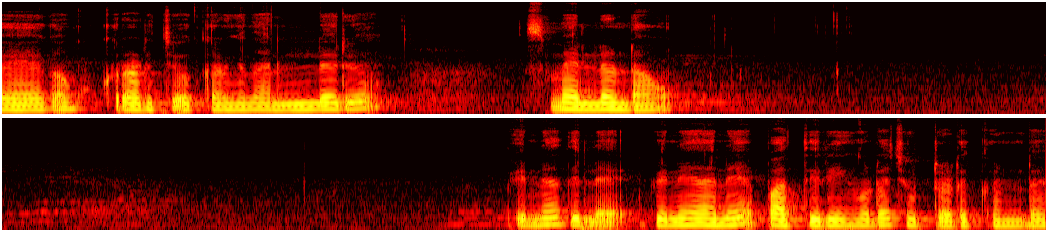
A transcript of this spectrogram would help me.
വേഗം കുക്കർ അടച്ച് വെക്കുകയാണെങ്കിൽ നല്ലൊരു സ്മെല്ലുണ്ടാവും പിന്നെ അതിൽ പിന്നെ ഞാൻ പത്തിരിയും കൂടെ ചുട്ടെടുക്കുന്നുണ്ട്.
